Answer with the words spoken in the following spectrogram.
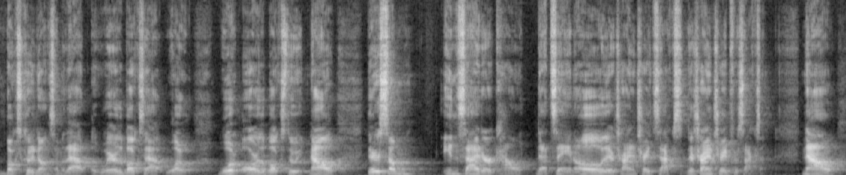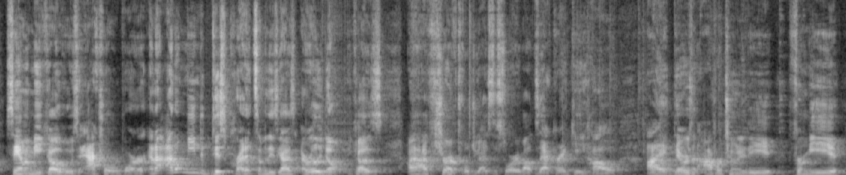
Bucks could have done some of that. Like, where are the Bucks at? What what are the Bucks doing now? There's some insider account that's saying, oh, they're trying to trade Sex, they're trying to trade for Sexton. Now, Sam Amico, who's an actual reporter, and I, I don't mean to discredit some of these guys, I really don't, because I, am sure I've told you guys the story about Zack Greinke, how I there was an opportunity for me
